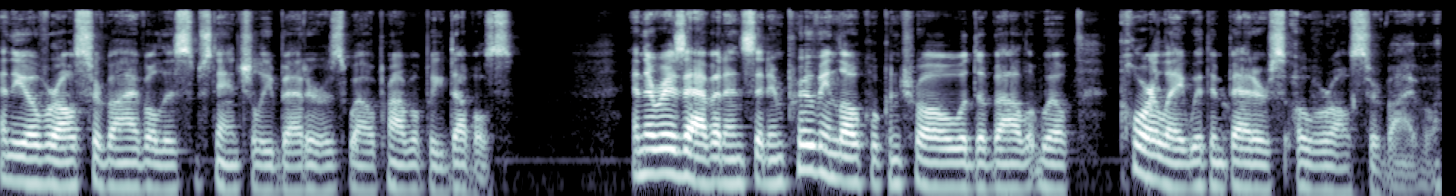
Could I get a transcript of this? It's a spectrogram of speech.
and the overall survival is substantially better as well, probably doubles. And there is evidence that improving local control will develop will correlate with better overall survival.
